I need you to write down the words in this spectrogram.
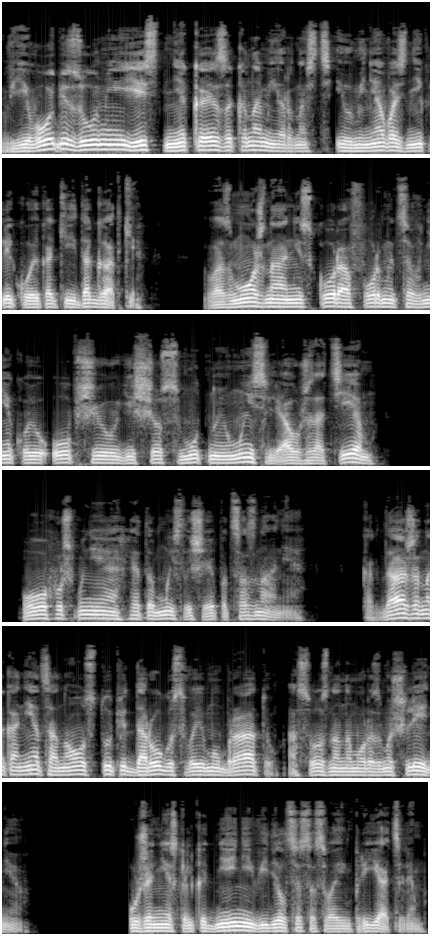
В его безумии есть некая закономерность, и у меня возникли кое-какие догадки. Возможно, они скоро оформятся в некую общую, еще смутную мысль, а уж затем... Ох уж мне это мыслящее подсознание. Когда же, наконец, оно уступит дорогу своему брату, осознанному размышлению? Уже несколько дней не виделся со своим приятелем,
